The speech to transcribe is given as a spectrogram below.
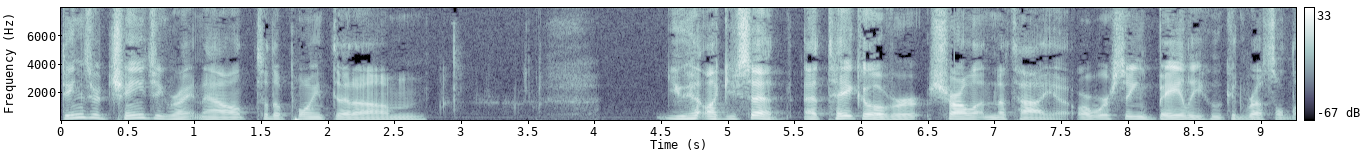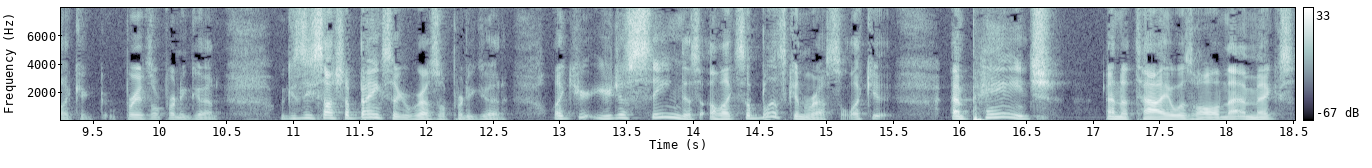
things are changing right now to the point that um you ha- like you said at Takeover, Charlotte and Natalya, or we're seeing Bayley who could wrestle like a, wrestle pretty good. We can see Sasha Banks who could wrestle pretty good. Like you're you're just seeing this. Alexa Bliss can wrestle. Like you, and Paige and Natalya was all in that mix,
